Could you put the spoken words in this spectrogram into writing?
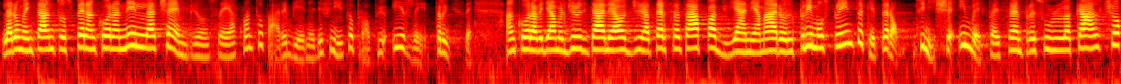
La Roma intanto spera ancora nella Champions e a quanto pare viene definito proprio il re triste. Ancora vediamo il Giro d'Italia oggi la terza tappa, Viviani Amaro il primo sprint che però finisce in beffa e sempre sul calcio,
